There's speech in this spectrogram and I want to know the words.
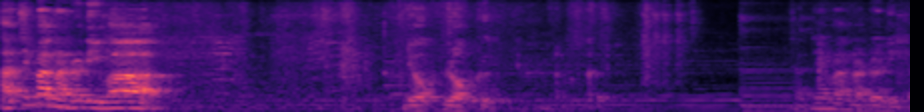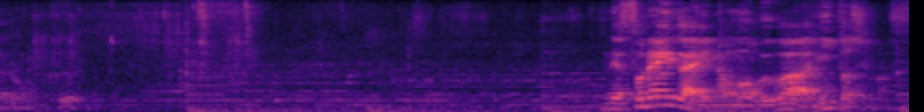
ー立花瑠璃はりょ6立花瑠璃が6でそれ以外のモブは2とします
